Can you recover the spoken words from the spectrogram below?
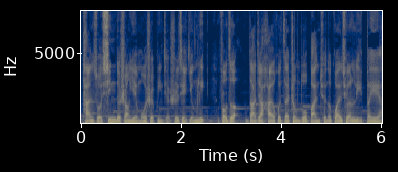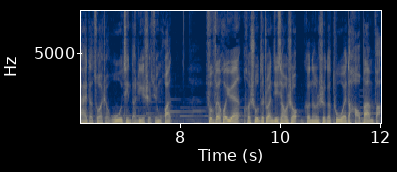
探索新的商业模式，并且实现盈利。否则，大家还会在争夺版权的怪圈里悲哀地做着无尽的历史循环。付费会员和数字专辑销售可能是个突围的好办法。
